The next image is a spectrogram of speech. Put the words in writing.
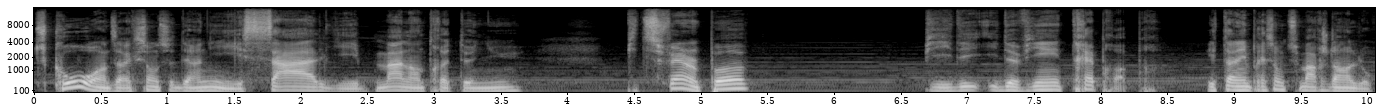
Tu cours en direction de ce dernier. Il est sale, il est mal entretenu. Puis tu fais un pas, puis il, devient très propre. Et tu as l'impression que tu marches dans l'eau.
